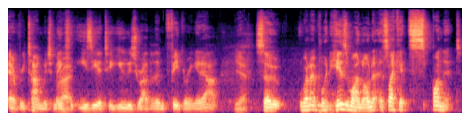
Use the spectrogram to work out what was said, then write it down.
every time, which makes Right. it easier to use rather than figuring it out. Yeah. So when I put his one on it, it's like it spun it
